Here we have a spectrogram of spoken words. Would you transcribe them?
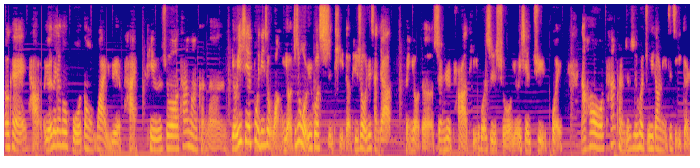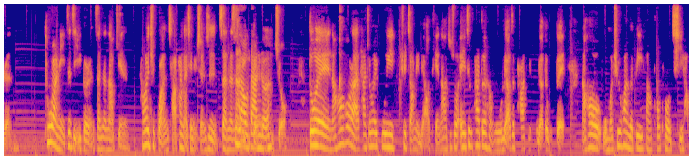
OK，好，有一个叫做活动外约派，比如说他们可能有一些不一定是网友，就是我遇过实体的，比如说我去参加朋友的生日 party，或者是说有一些聚会，然后他可能就是会注意到你自己一个人，突然你自己一个人站在那边，他会去观察看哪些女生是站在那里等很久，对，然后后来他就会故意去找你聊天，然后就说，哎，这个派对很无聊，这 party 很无聊，对不对？然后我们去换个地方透透气，好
